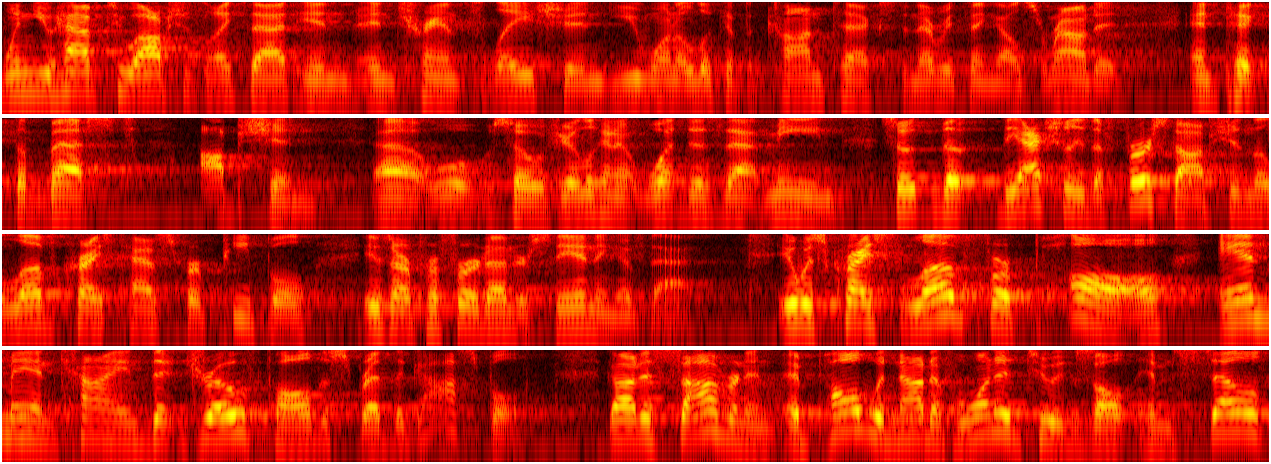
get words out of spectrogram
when you have two options like that in, in translation, you want to look at the context and everything else around it and pick the best option. Uh, so if you're looking at what does that mean, so the, the actually the first option, the love Christ has for people, is our preferred understanding of that. It was Christ's love for Paul and mankind that drove Paul to spread the gospel. God is sovereign, and Paul would not have wanted to exalt himself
